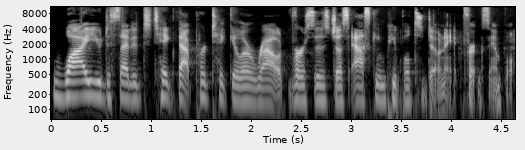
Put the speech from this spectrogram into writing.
why you decided to take that particular route versus just asking people to donate, for example.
